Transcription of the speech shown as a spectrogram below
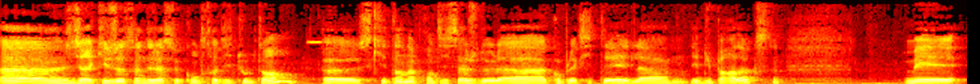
euh, je dirais qu'Il Johnson déjà se contredit tout le temps, euh, ce qui est un apprentissage de la complexité et, de la, et du paradoxe. Mais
